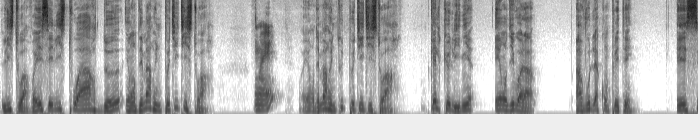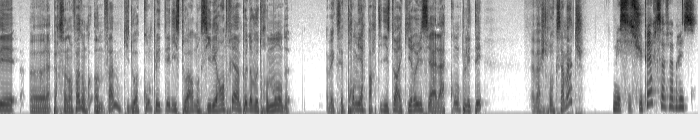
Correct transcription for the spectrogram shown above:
l'histoire. Vous voyez, c'est l'histoire de. Et on démarre une petite histoire. Ouais. Vous voyez, on démarre une toute petite histoire, quelques lignes, et on dit voilà, à vous de la compléter. Et c'est euh, la personne en face, donc homme-femme, qui doit compléter l'histoire. Donc s'il est rentré un peu dans votre monde avec cette première partie d'histoire et qui réussit à la compléter, eh ben, je trouve que ça match. Mais c'est super ça, Fabrice.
